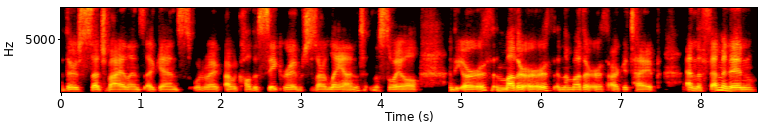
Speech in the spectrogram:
there's such violence against what do I, I would call the sacred which is our land and the soil and the earth and mother earth and the mother earth archetype and the feminine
